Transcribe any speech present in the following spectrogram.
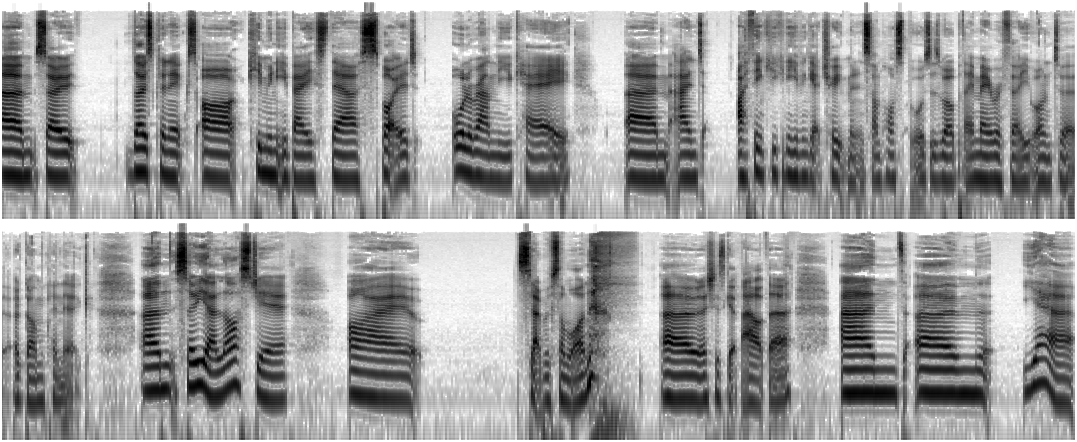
Um, so those clinics are community based. They're spotted all around the UK, um, and I think you can even get treatment in some hospitals as well, but they may refer you on to a, a GUM clinic. Um, so yeah, last year I slept with someone. uh, let's just get that out there. And um, yeah,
